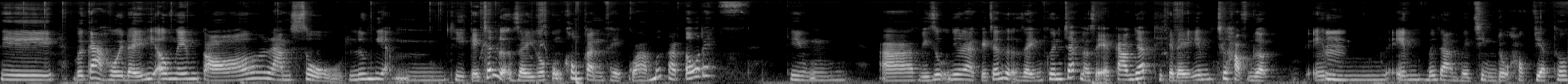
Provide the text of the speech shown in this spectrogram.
Thì với cả hồi đấy thì ông em có làm sổ lưu niệm thì cái chất lượng giấy nó cũng không cần phải quá mức là tốt ấy thì à, ví dụ như là cái chất lượng giấy nguyên chất nó sẽ cao nhất thì cái đấy em chưa học được em ừ. em bây giờ mới trình độ học việc thôi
